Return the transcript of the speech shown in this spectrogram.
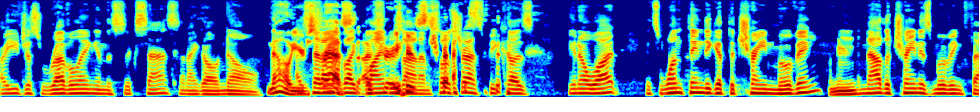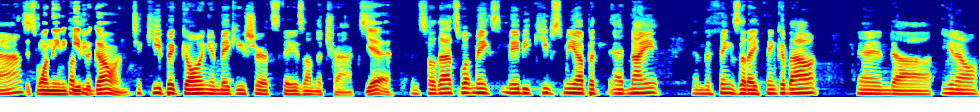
Are you just reveling in the success? And I go, No. no you're I said stressed I have like I'm sure blinders on. I'm so stressed because you know what? It's one thing to get the train moving, Mhm. and now the train is moving fast. it's one thing to keep the- it going to keep it going and making sure it stays on the tracks. yeah And so that's what makes maybe keeps me up at, at night and the things that I think about. And uh, you know,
